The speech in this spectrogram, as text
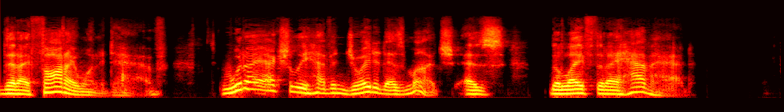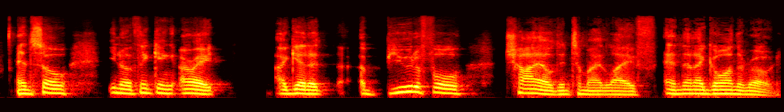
that I thought I wanted to have, would I actually have enjoyed it as much as the life that I have had? And so, you know, thinking, all right, I get a, a beautiful child into my life, and then I go on the road.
